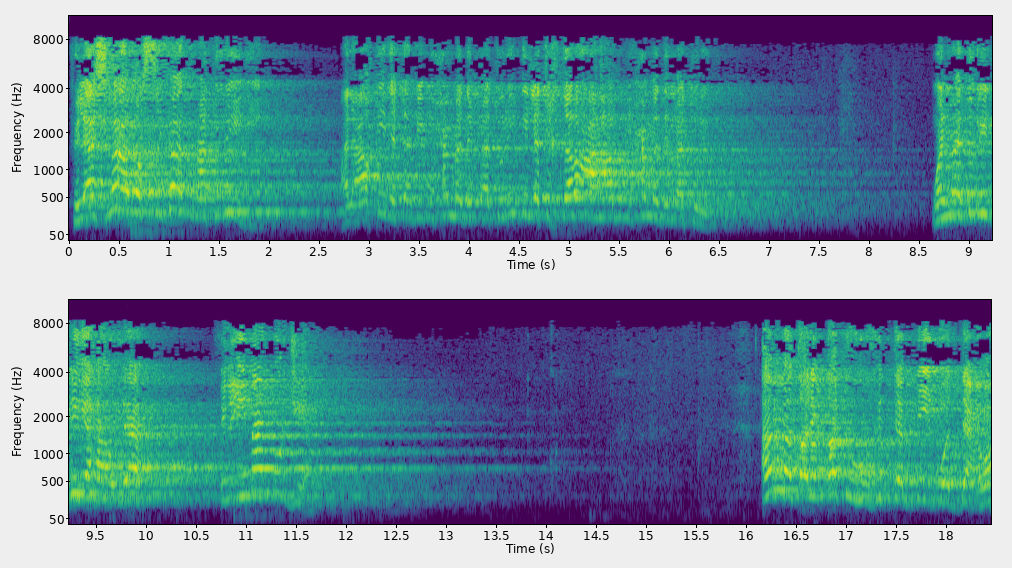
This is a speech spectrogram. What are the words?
في الأسماء والصفات ماتريدي على عقيدة أبي محمد الماتريدي التي اخترعها أبو محمد الماتريدي. والماتريدية هؤلاء في الإيمان مرجئة. أما طريقته في التبليغ والدعوة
